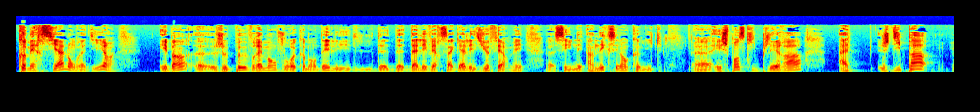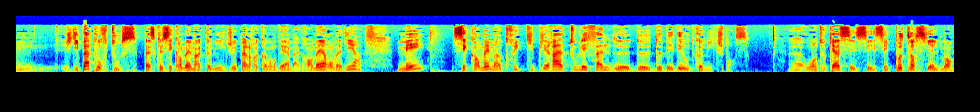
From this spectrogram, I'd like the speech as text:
commercial, on va dire eh ben, je peux vraiment vous recommander d'aller vers Saga les yeux fermés. c'est un excellent comique et je pense qu'il plaira à je dis pas je dis pas pour tous parce que c'est quand même un comique, je vais pas le recommander à ma grand-mère, on va dire, mais c'est quand même un truc qui plaira à tous les fans de, de, BD ou de comics, je pense. Euh, ou en tout cas, c'est potentiellement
